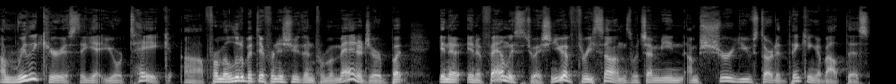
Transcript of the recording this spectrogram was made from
I'm really curious to get your take uh, from a little bit different issue than from a manager, but in a in a family situation, you have three sons, which I mean, I'm sure you've started thinking about this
